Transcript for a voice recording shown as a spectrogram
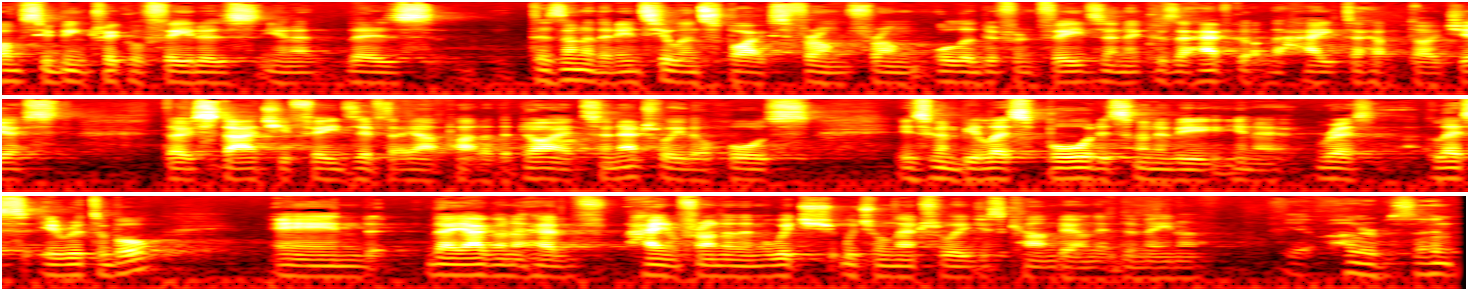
obviously, being trickle feeders, you know, there's there's none of that insulin spikes from from all the different feeds in it because they have got the hay to help digest those starchy feeds if they are part of the diet. So naturally, the horse is going to be less bored. It's going to be you know res- less irritable, and they are going to have hay in front of them, which which will naturally just calm down their demeanour. Yeah, hundred percent.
